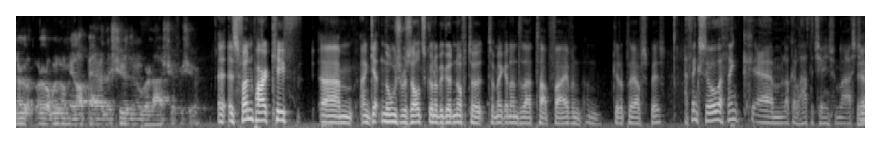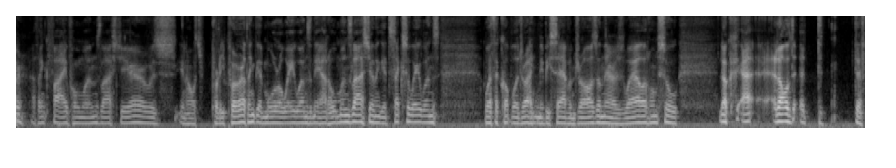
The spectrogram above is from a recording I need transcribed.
they're, we're going to be a lot better this year than we were last year for sure. Is Finn Park, Keith, um, and getting those results going to be good enough to, to make it into that top five and, and get a playoff space? I think so. I think um, look, it'll have to change from last yeah. year. I think five home wins last year was you know it's pretty poor. I think they had more away wins than they had home wins last year. I think they had six away wins with a couple of draws, maybe seven draws in there as well at home. So look, uh, it all. the,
